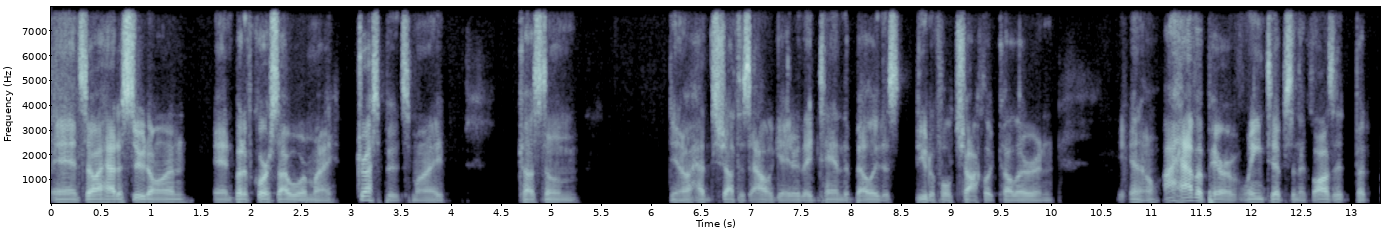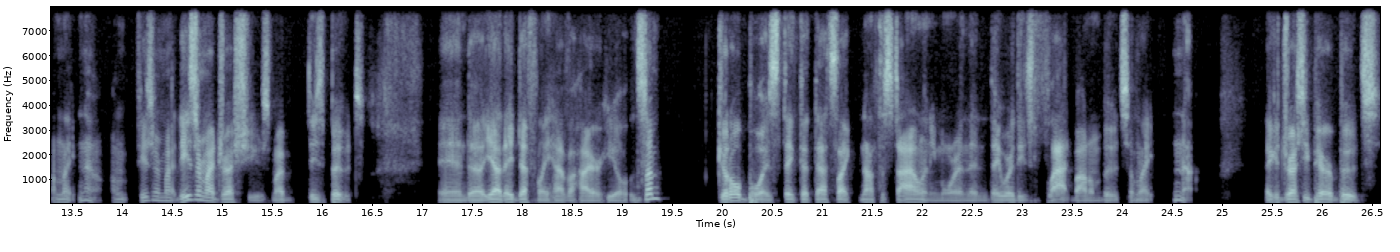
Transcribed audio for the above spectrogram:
and so I had a suit on, and but of course I wore my dress boots, my custom. You know, I had shot this alligator. They tanned the belly this beautiful chocolate color, and you know, I have a pair of wingtips in the closet, but I'm like, no, I'm, these are my these are my dress shoes, my these boots, and uh, yeah, they definitely have a higher heel. And some good old boys think that that's like not the style anymore, and then they wear these flat bottom boots. I'm like, no, like a dressy pair of boots.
